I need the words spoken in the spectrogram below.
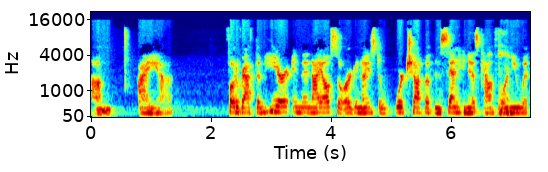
um, I uh, photographed them here. And then I also organized a workshop up in San Ynez, California with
